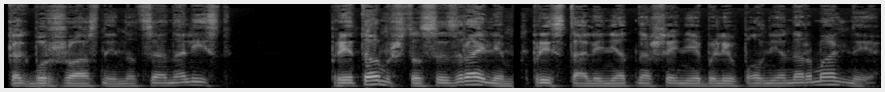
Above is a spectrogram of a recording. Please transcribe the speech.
как буржуазный националист. При том, что с Израилем при Сталине отношения были вполне нормальные,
